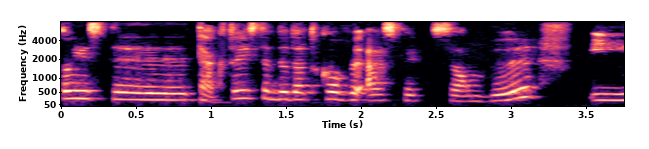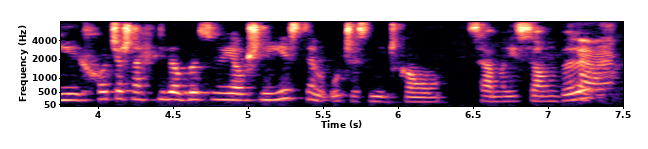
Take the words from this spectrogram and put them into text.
to jest, y, tak, to jest ten dodatkowy aspekt sąby i chociaż na chwilę obecną ja już nie jestem uczestniczką samej sąby, tak.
